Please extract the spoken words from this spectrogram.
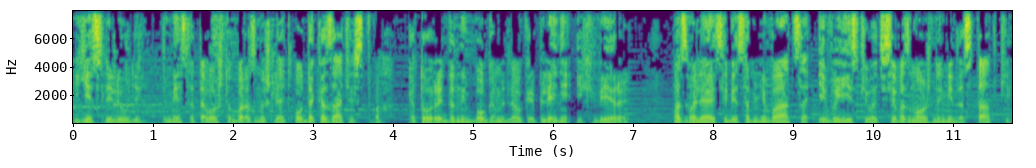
Если люди, вместо того, чтобы размышлять о доказательствах, которые даны Богом для укрепления их веры, позволяют себе сомневаться и выискивать всевозможные недостатки,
